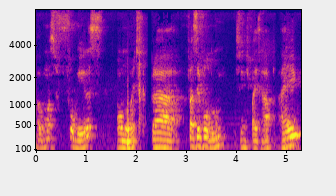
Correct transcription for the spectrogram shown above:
algumas fogueiras ao norte para fazer volume. Isso a gente faz rápido. Aí,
